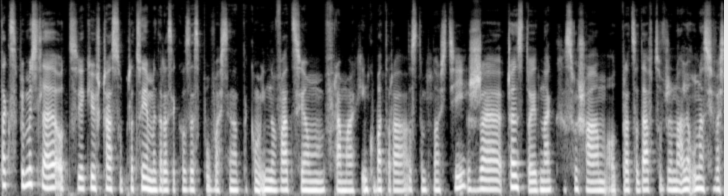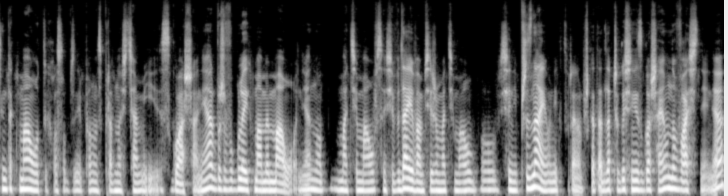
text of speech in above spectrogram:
Tak sobie myślę, od jakiegoś czasu pracujemy teraz jako zespół właśnie nad taką innowacją w ramach inkubatora dostępności, że często jednak słyszałam od pracodawców, że no ale u nas się właśnie tak mało tych osób z niepełnosprawnościami zgłasza, nie? Albo że w ogóle ich mamy mało, nie? No macie mało, w sensie wydaje wam się, że macie mało, bo się nie przyznają niektóre na przykład, a dlaczego się nie zgłaszają? No właśnie, nie?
